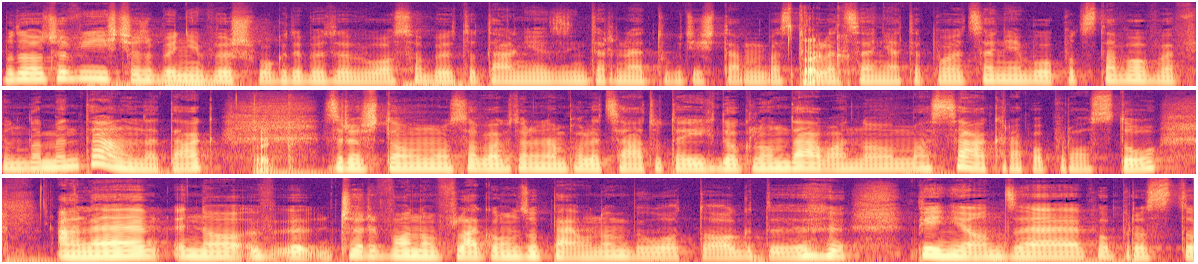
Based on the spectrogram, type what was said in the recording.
bo to oczywiście, żeby nie wyszło, gdyby to były osoby totalnie z internetu, gdzieś tam bez tak. polecenia. Te polecenie było podstawowe, fundamentalne, tak? tak? Zresztą osoba, która nam polecała, tutaj ich doglądała, no masakra po prostu, ale no, czerwoną flagą zupełną było to, gdy pieniądze, po prostu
